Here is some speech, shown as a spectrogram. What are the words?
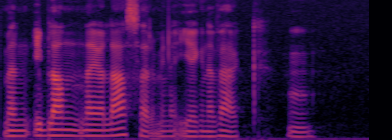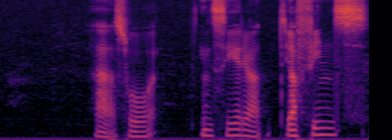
Men ibland när jag läser mina egna verk Mm. eh, så inser jag att jag finns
